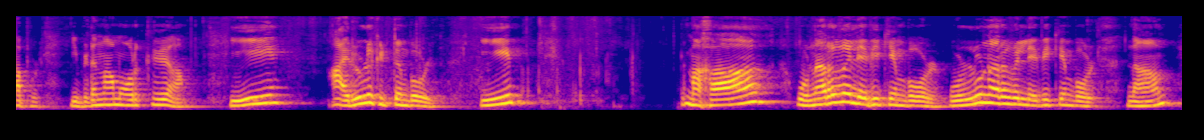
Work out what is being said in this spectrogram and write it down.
അപ്പോൾ ഇവിടെ നാം ഓർക്കുക ഈ അരുൾ കിട്ടുമ്പോൾ ഈ മഹാ ഉണർവ് ലഭിക്കുമ്പോൾ ഉള്ളുണർവ് ലഭിക്കുമ്പോൾ നാം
